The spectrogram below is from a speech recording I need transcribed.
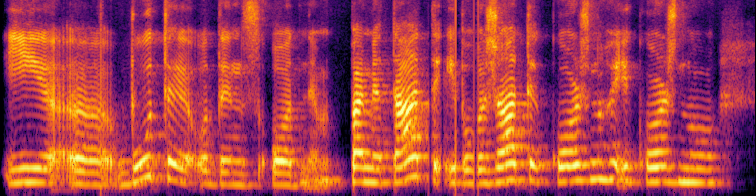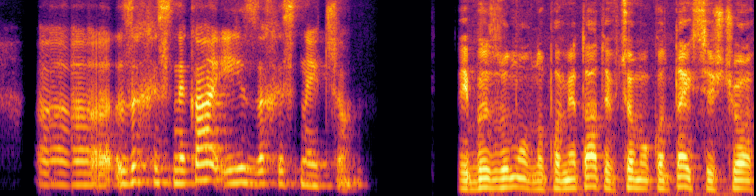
і е, бути один з одним, пам'ятати і поважати кожного і кожну е, захисника і захисницю. І безумовно пам'ятати в цьому контексті, що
